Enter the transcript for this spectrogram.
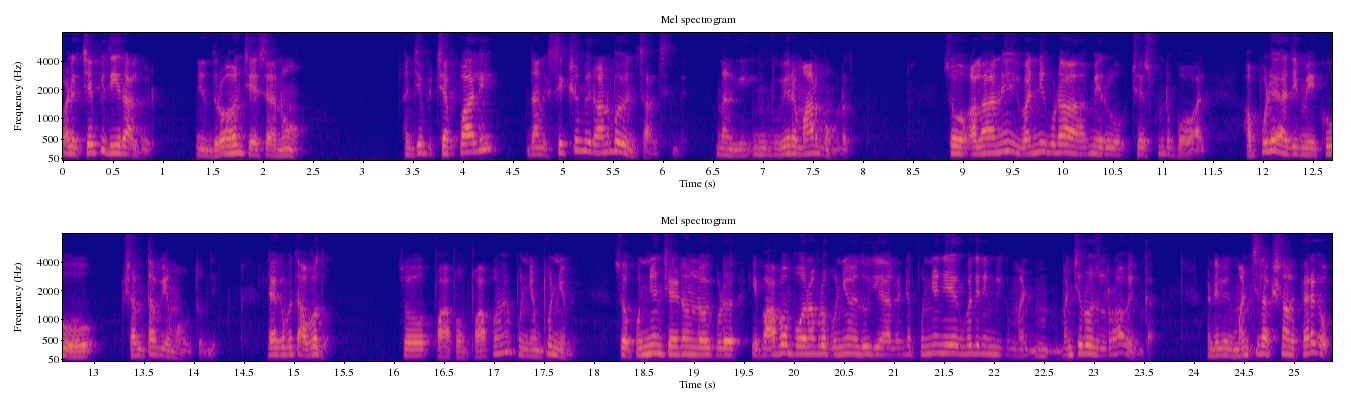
వాళ్ళకి చెప్పి తీరాలి మీరు. నేను ద్రోహం చేశాను అని చెప్పి చెప్పాలి దానికి శిక్ష మీరు అనుభవించాల్సిందే. దానికి ఇంక వేరే మార్గం ఉండదు. సో అలానే ఇవన్నీ కూడా మీరు చేసుకుంటూ పోవాలి. అప్పుడే అది మీకు క్షంతవ్యం అవుతుంది. లేకపోతే అవ్వదు. సో పాపం పాపమే పుణ్యం పుణ్యమే. సో పుణ్యం చేయడంలో ఇప్పుడు ఈ పాపం పోనప్పుడు పుణ్యం ఎందుకు చేయాలంటే పుణ్యం చేయకపోతే మీకు మంచి రోజులు రావు ఇంకా. అంటే మీకు మంచి లక్షణాలు పెరగవు.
